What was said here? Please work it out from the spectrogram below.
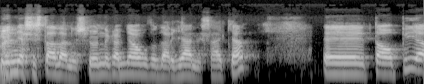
είναι μια συστάδα νησιών, είναι καμιά 80 νησάκια ε, τα οποία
